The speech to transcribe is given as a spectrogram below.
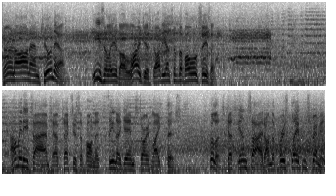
turn on and tune in, easily the largest audience of the bowl season. How many times have Texas opponents seen a game start like this? Phillips cuts inside on the first play from scrimmage.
